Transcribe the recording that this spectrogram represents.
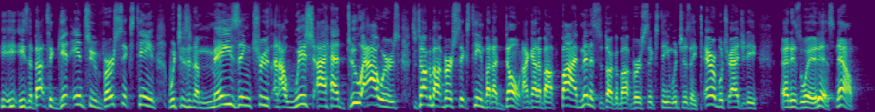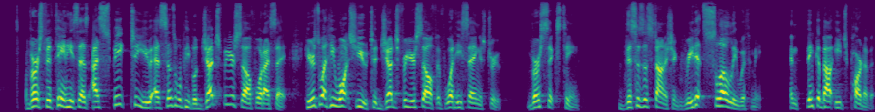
he, he's about to get into verse 16, which is an amazing truth. And I wish I had two hours to talk about verse 16, but I don't. I got about five minutes to talk about verse 16, which is a terrible tragedy. That is the way it is. Now, verse 15, he says, I speak to you as sensible people. Judge for yourself what I say. Here's what he wants you to judge for yourself if what he's saying is true. Verse 16, this is astonishing. Read it slowly with me and think about each part of it.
